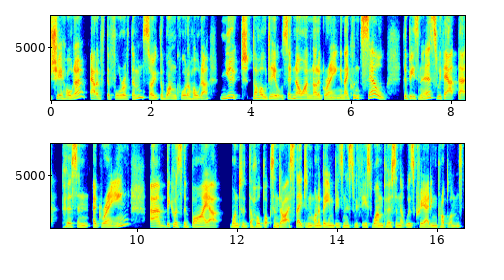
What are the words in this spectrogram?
shareholder out of the four of them, so the one quarter holder, nuked the whole deal, said, No, I'm not agreeing. And they couldn't sell the business without that person agreeing um, because the buyer wanted the whole box and dice. They didn't want to be in business with this one person that was creating problems.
